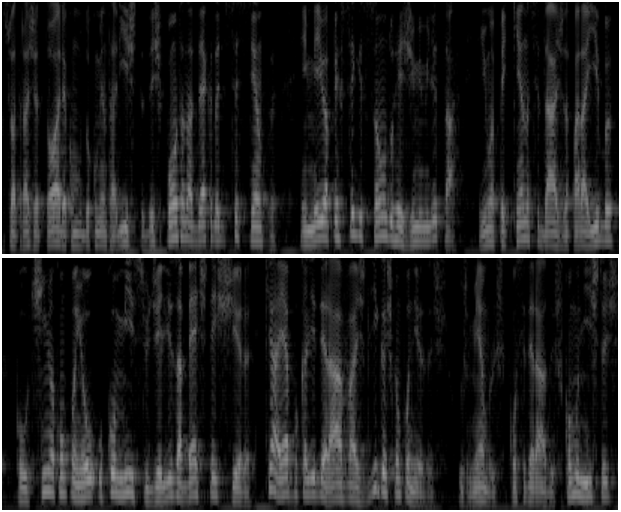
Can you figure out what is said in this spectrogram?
Sua trajetória como documentarista desponta na década de 60, em meio à perseguição do regime militar. Em uma pequena cidade da Paraíba, Coutinho acompanhou o comício de Elizabeth Teixeira, que à época liderava as Ligas Camponesas. Os membros, considerados comunistas,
